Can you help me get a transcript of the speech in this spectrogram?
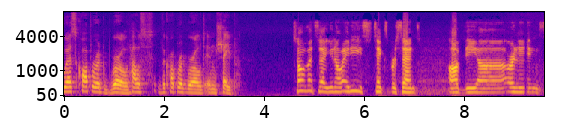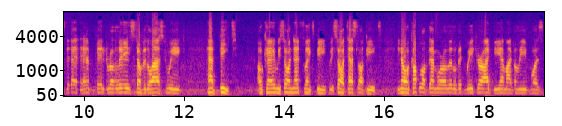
U.S. corporate world? How's the corporate world in shape? So let's say you know 86 percent of the uh, earnings that have been released over the last week have beat. Okay, we saw Netflix beat, we saw Tesla beat, you know, a couple of them were a little bit weaker. IBM, I believe, was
